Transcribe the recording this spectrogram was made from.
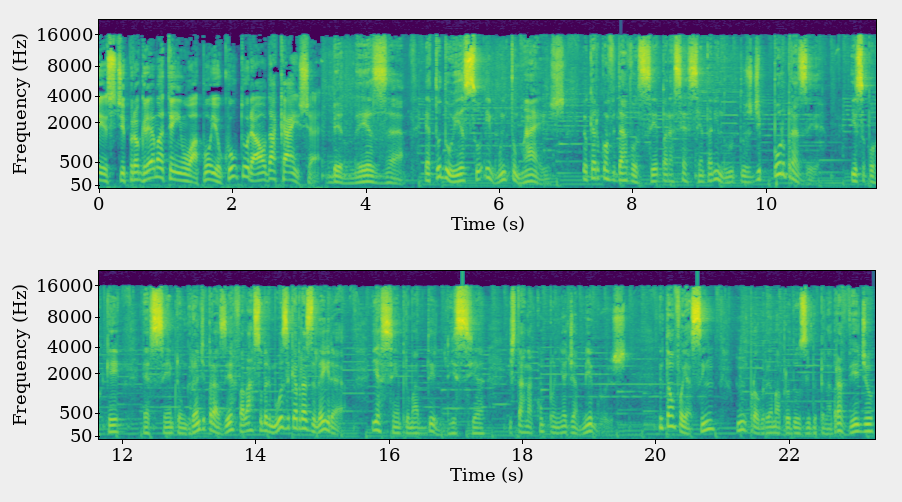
Este programa tem o apoio cultural da Caixa. Beleza! É tudo isso e muito mais. Eu quero convidar você para 60 minutos de puro prazer. Isso porque é sempre um grande prazer falar sobre música brasileira e é sempre uma delícia estar na companhia de amigos. Então foi assim, um programa produzido pela Bravídeo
